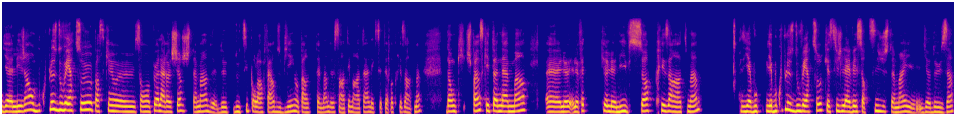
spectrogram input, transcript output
les gens ont beaucoup plus d'ouverture parce qu'ils sont un peu à la recherche justement d'outils pour leur faire du bien. On parle tellement de santé mentale, etc. présentement. Donc, je pense qu'étonnamment, le, le, fait que le livre sorte présentement, il y, a beaucoup, plus d'ouverture que si je l'avais sorti justement il, y a deux ans.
